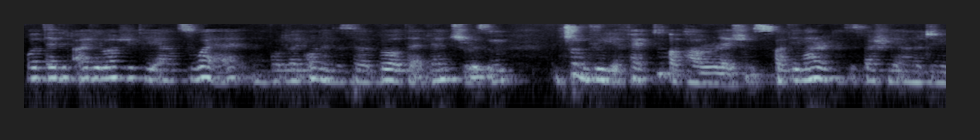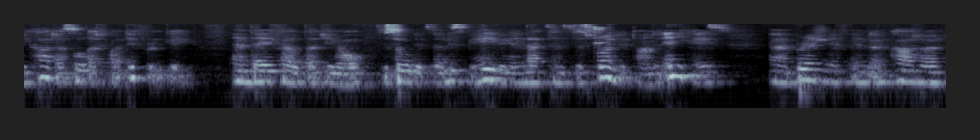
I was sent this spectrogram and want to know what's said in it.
What they did ideologically elsewhere, and what went on in the Third World, the adventurism, shouldn't really affect superpower relations. But the Americans, especially under Jimmy Carter, saw that quite differently and they felt that you know the Soviets were misbehaving and in that sense destroying the town. In any case, uh, Brezhnev and, and, Carter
